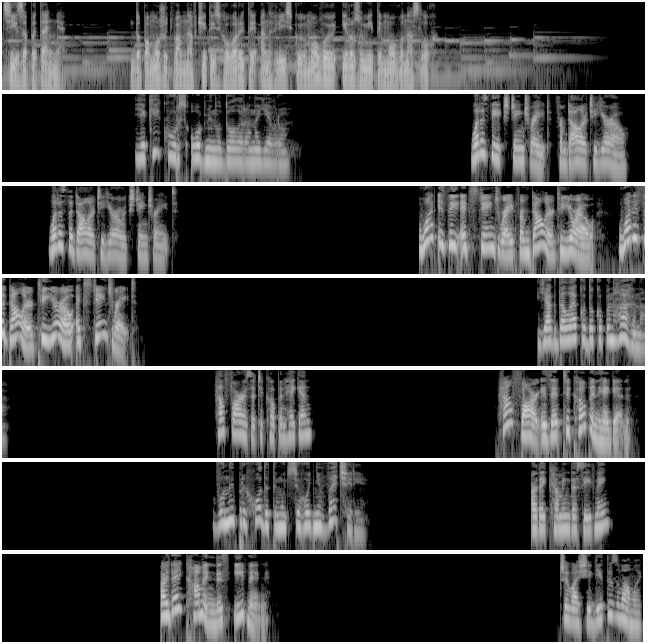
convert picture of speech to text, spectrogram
Ці запитання допоможуть вам навчитись говорити англійською мовою і розуміти мову на слух. Який курс обміну долара на євро? What is the exchange rate from dollar to euro? What is the dollar to euro exchange rate? What is the exchange rate from dollar to euro? What is the dollar to euro exchange rate? Як далеко до Копенгагена? How far is it to Copenhagen? How far is it to Copenhagen? Вони приходитимуть сьогодні ввечері. Are they coming this evening? Are they coming this evening? Чи ваші діти з вами?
